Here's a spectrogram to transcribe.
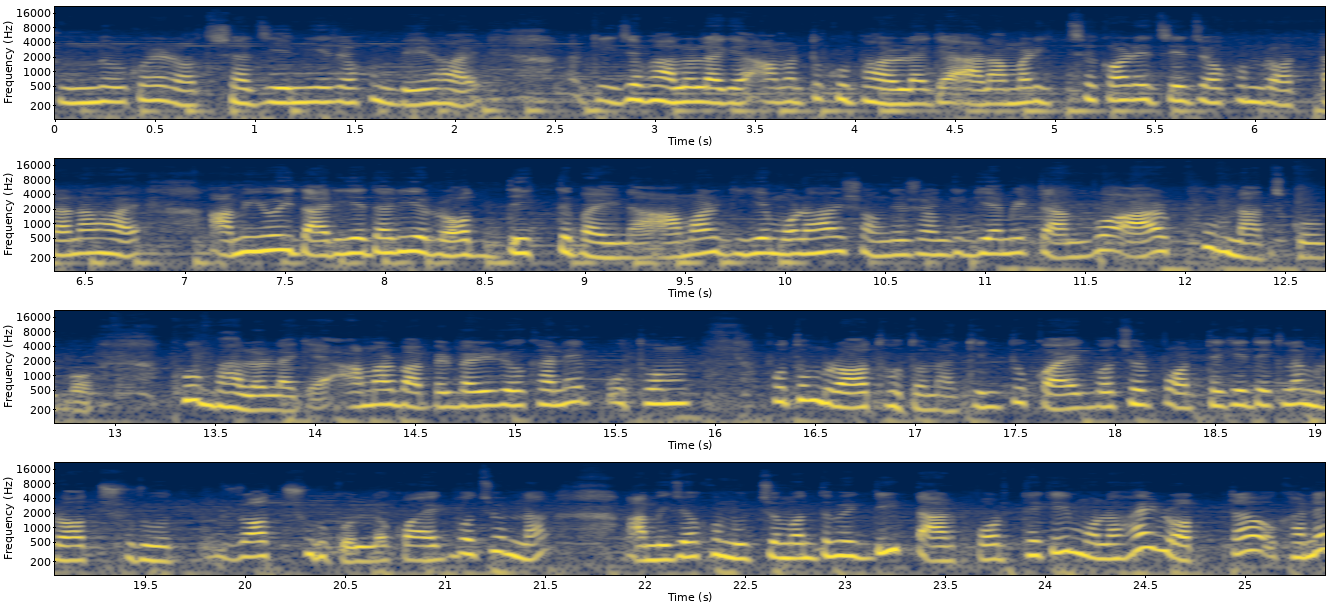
সুন্দর করে রথ সাজিয়ে নিয়ে যখন বের হয়, কি যে ভালো লাগে, আমার তো খুব ভালো লাগে। আর আমার ইচ্ছে করে যে যখন রথ টানা হয়, আমি ওই দাঁড়িয়ে দাঁড়িয়ে রথ দেখতে পারি না। আমার গিয়ে মনে হয় সঙ্গে সঙ্গে গিয়ে আমি টানবো আর খুব নাচ করব। খুব ভালো লাগে। আমার বাপের বাড়ির ওখানে প্রথম প্রথম রথ হতো না। কিন্তু কয়েক বছর পর থেকে দেখলাম রথ শুরু রথ শুরু করল। কয়েক বছর না, আমি যখন উচ্চ মাধ্যমিক দিই, তারপর থেকেই মনে হয় রথটা ওখানে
